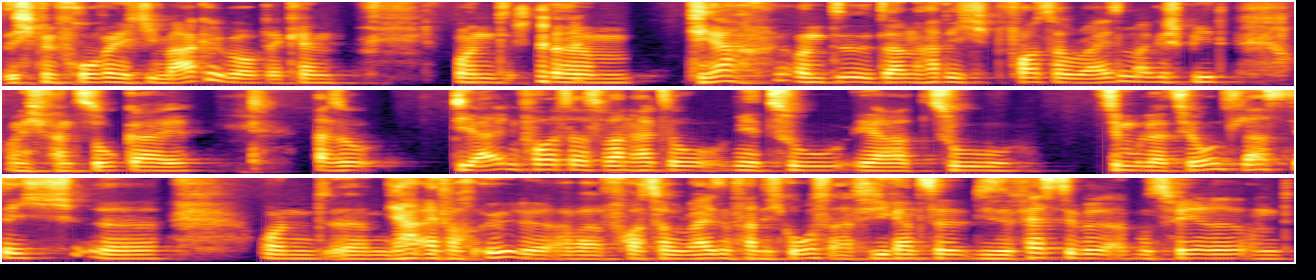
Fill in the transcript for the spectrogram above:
ich bin froh, wenn ich die Marke überhaupt erkenne. Und ähm, Ja, und äh, dann hatte ich Forza Horizon mal gespielt und ich fand's so geil. Also die alten Forzas waren halt so mir zu, ja, zu simulationslastig äh, und ähm, ja, einfach öde, aber Forza Horizon fand ich großartig. Die ganze, diese Festival-Atmosphäre und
